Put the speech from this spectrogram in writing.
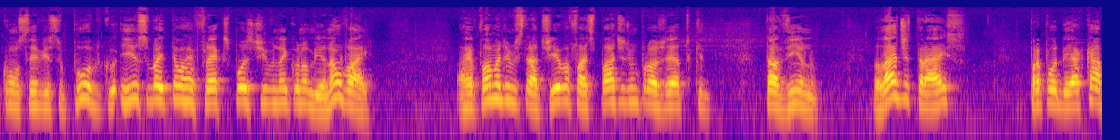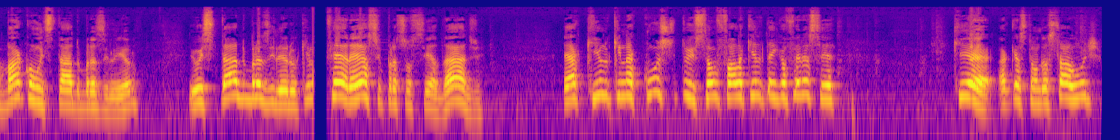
com o serviço público e isso vai ter um reflexo positivo na economia. Não vai. A reforma administrativa faz parte de um projeto que está vindo lá de trás para poder acabar com o Estado brasileiro. E o Estado brasileiro, o que oferece para a sociedade, é aquilo que na Constituição fala que ele tem que oferecer, que é a questão da saúde,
